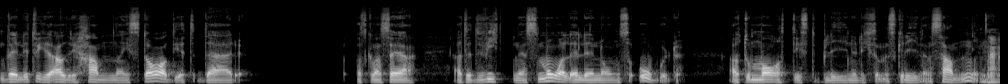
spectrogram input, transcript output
väldigt viktigt att aldrig hamna i stadiet där, vad ska man säga, att ett vittnesmål eller någons ord automatiskt blir liksom en skriven sanning. Nej.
